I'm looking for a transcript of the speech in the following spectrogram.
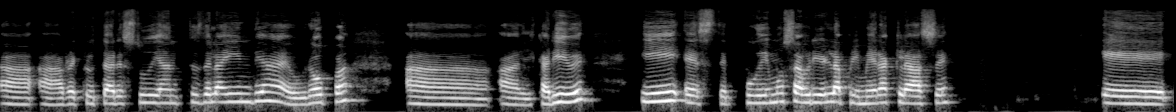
a, a reclutar estudiantes de la India, a Europa, al Caribe y este, pudimos abrir la primera clase eh,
